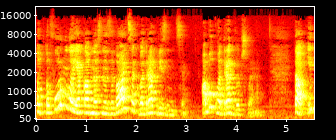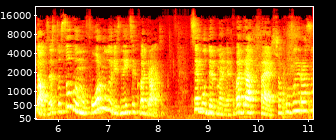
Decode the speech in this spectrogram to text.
Тобто формула, яка в нас називається квадрат різниці або квадрат двочлена. Так, і так, застосовуємо формулу різниці квадратів. Це буде в мене квадрат першого виразу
